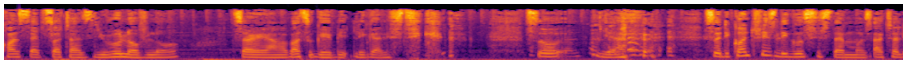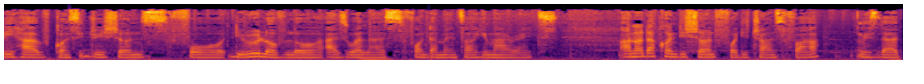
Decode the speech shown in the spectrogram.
concepts such as the rule of law. Sorry, I'm about to go a bit legalistic. so, yeah. so the country's legal system must actually have considerations for the rule of law as well as fundamental human rights. Another condition for the transfer is that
